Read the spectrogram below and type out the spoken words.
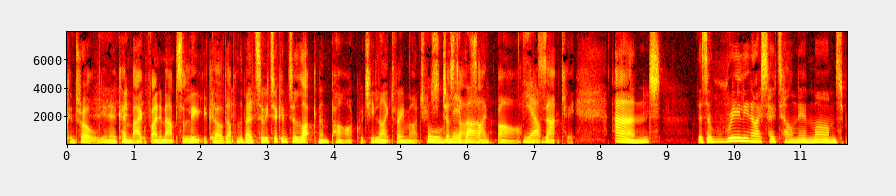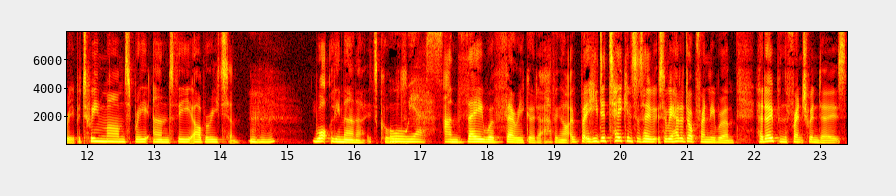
control. You know, come back, find him absolutely curled up on the bed. So we took him to Lucknam Park, which he liked very much, which is just near Bath. outside Bath. Yep. Exactly. And there's a really nice hotel near Malmesbury, between Malmesbury and the Arboretum. Mm-hmm. Whatley Manor, it's called. Oh, yes. And they were very good at having our. But he did take him. So, so we had a dog friendly room, had opened the French windows.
